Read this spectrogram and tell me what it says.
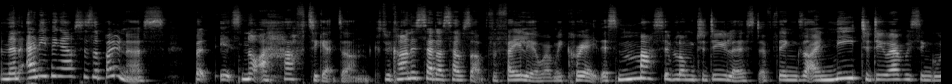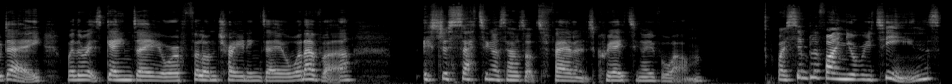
And then anything else is a bonus but it's not a have to get done because we kind of set ourselves up for failure when we create this massive long to do list of things that I need to do every single day, whether it's game day or a full on training day or whatever. It's just setting ourselves up to fail and it's creating overwhelm. By simplifying your routines,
